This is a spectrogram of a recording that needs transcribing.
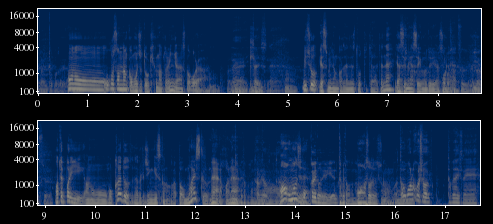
海道のところで、あのーお子さんなんかもうちょっと大きくなったらいいんじゃないですかこれ。ね行きたいですね、一応休みなんか全然取っていただいてね。休みやすい戻りやすいフォロー札いいですよあとやっぱりあのー北海道で食べるジンギスカンがやっぱうまいですけどねやっぱね。食べたことない。あマジで？北海道で食べたことない。ああそうですか、うん。まあトウモロコシを食べたいですね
